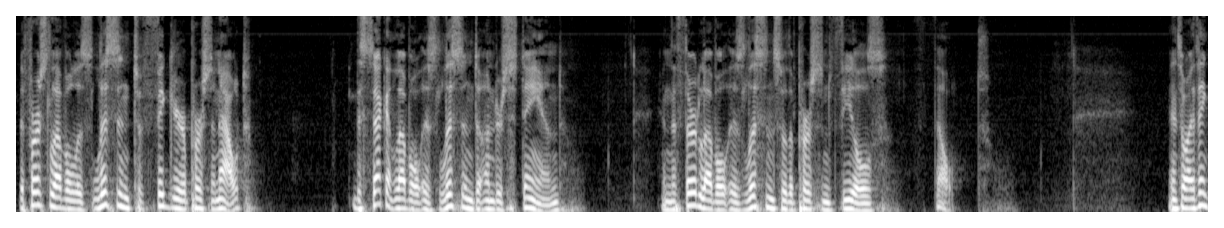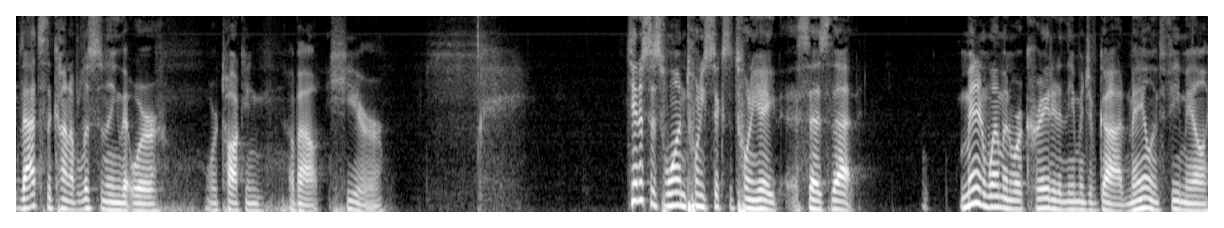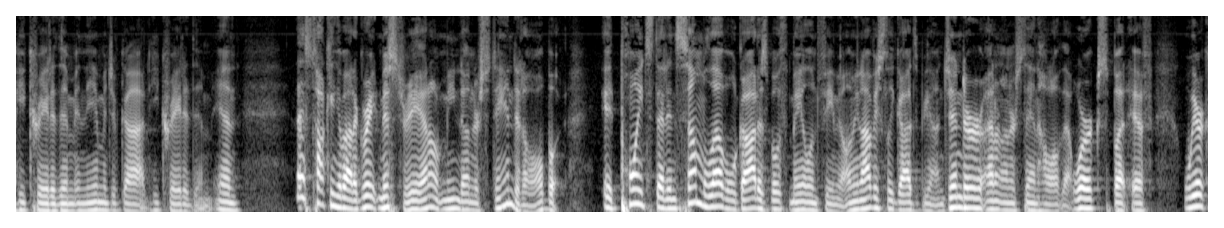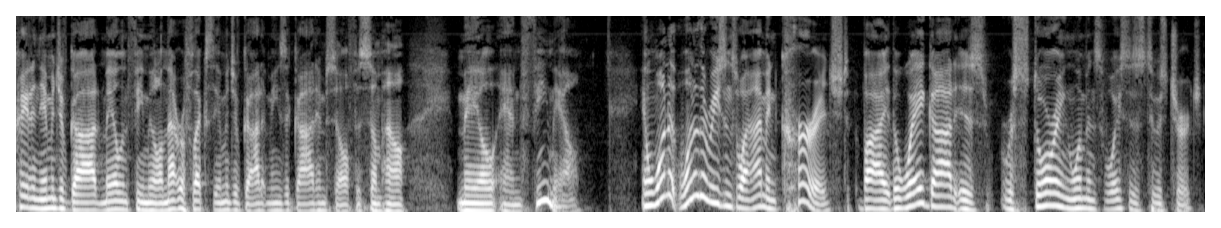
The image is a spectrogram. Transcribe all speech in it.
The first level is listen to figure a person out. The second level is listen to understand. And the third level is listen so the person feels felt. And so I think that's the kind of listening that we're, we're talking about here. Genesis 1 26 to 28 says that men and women were created in the image of God. Male and female, He created them. In the image of God, He created them. And that's talking about a great mystery. I don't mean to understand it all, but it points that in some level God is both male and female. I mean, obviously God's beyond gender. I don't understand how all that works, but if we are created in the image of God, male and female, and that reflects the image of God, it means that God himself is somehow male and female. And one of, one of the reasons why I'm encouraged by the way God is restoring women's voices to his church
